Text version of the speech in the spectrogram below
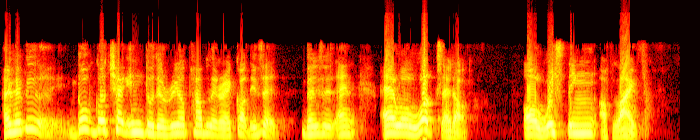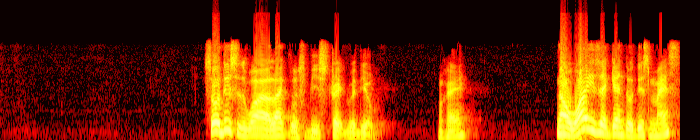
Have you go go check into the real public record? Is it there is an error works at all, or wasting of life? So this is why I like to be straight with you. Okay. Now, why is it getting to this mess?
